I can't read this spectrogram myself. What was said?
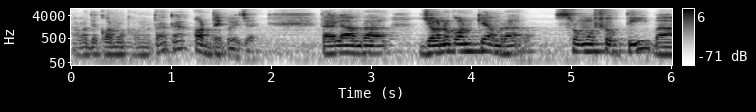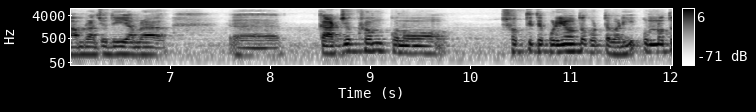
আমাদের কর্মক্ষমতাটা অর্ধেক হয়ে যায়। তাহলে আমরা জনগণকে আমরা শ্রমশক্তি বা আমরা যদি আমরা কার্যক্রম কোনো শক্তিতে পরিণত করতে পারি, উন্নত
